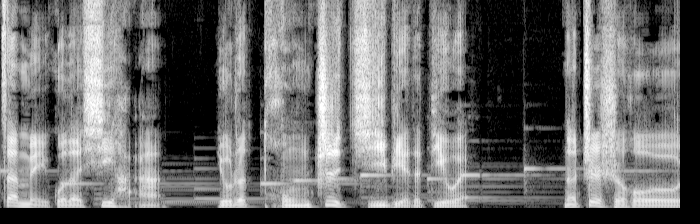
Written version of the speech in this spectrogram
在美国的西海岸有着统治级别的地位。那这时候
